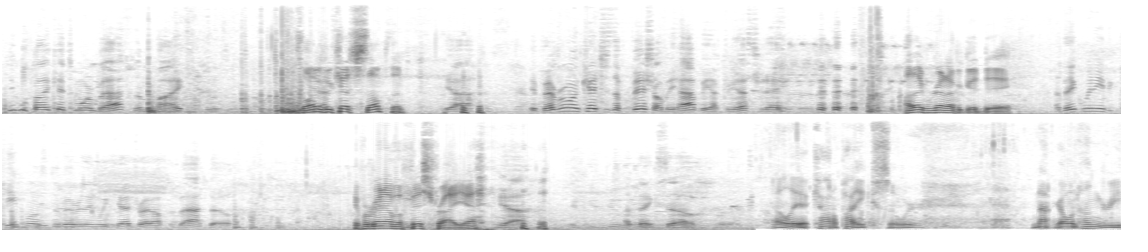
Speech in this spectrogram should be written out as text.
I think we'll probably catch more bass than pike. As long as we catch something. Yeah. if everyone catches a fish, I'll be happy after yesterday. I think we're gonna have a good day. I think we need to keep most of everything we catch right off the bat, though. If we're gonna have a fish fry, yeah. Yeah. I think so. Elliot caught a pike, so we're not going hungry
